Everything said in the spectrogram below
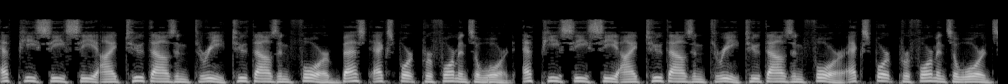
FPCCI 2000 2003–2004 Best Export Performance Award, FPCCI 2003–2004 Export Performance Awards,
